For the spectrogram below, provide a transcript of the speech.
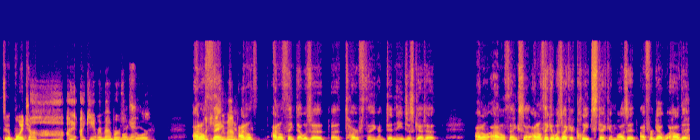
It's a good point, John. uh, I I can't remember. I'm if not he was. sure. I don't I think. remember. I don't. I don't think that was a, a turf thing. Didn't he just get a? I don't. I don't think so. I don't think it was like a cleat sticking. Was it? I forget how the.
